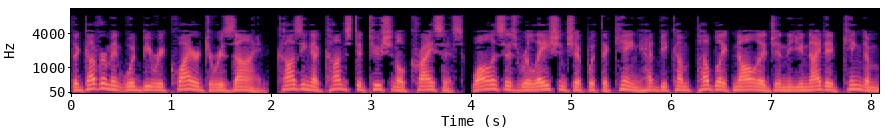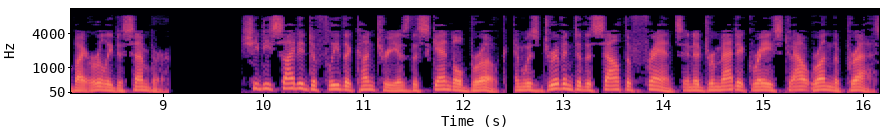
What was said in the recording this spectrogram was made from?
the government would be required to resign, causing a constitutional crisis. Wallis's relationship with the king had become public knowledge in the United Kingdom by early December. She decided to flee the country as the scandal broke, and was driven to the south of France in a dramatic race to outrun the press.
